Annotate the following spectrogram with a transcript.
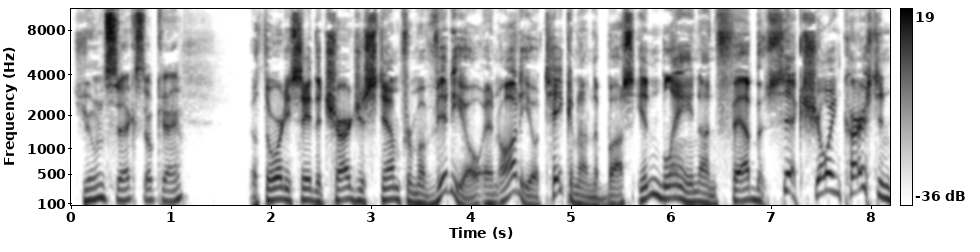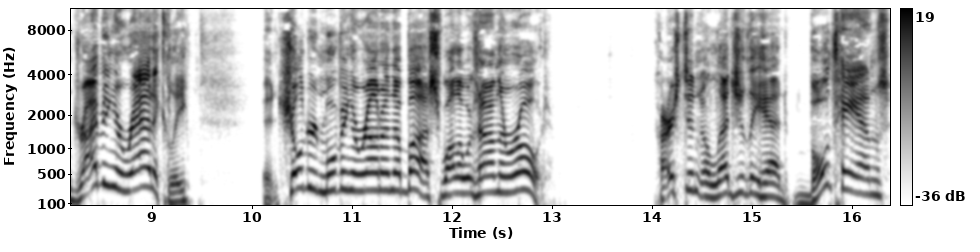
June 6th. Okay. Authorities say the charges stem from a video and audio taken on the bus in Blaine on Feb 6, showing Karsten driving erratically and children moving around on the bus while it was on the road. Karsten allegedly had both hands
